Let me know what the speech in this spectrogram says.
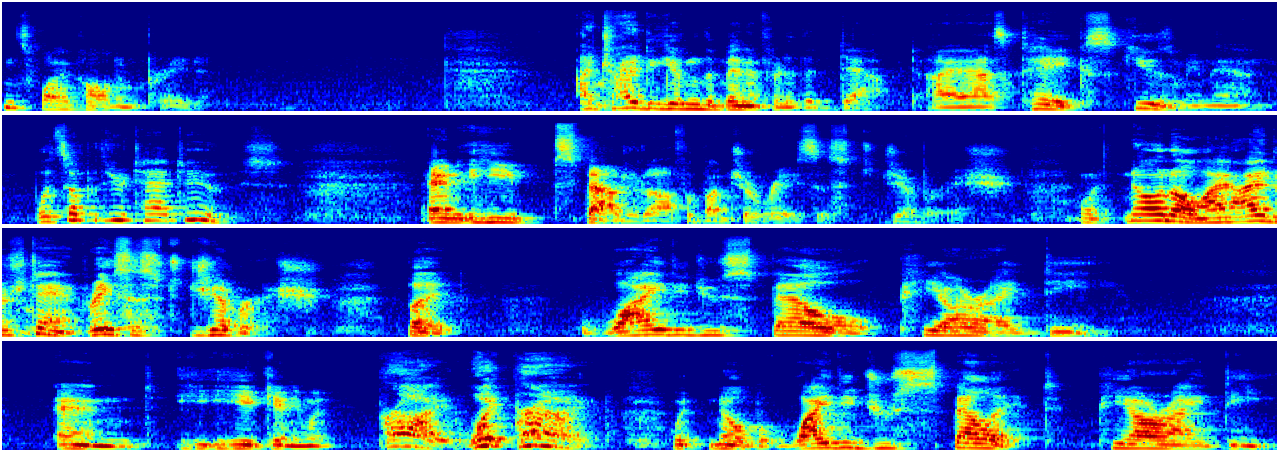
That's why I called him Prid. I tried to give him the benefit of the doubt. I asked, hey, excuse me, man, what's up with your tattoos? And he spouted off a bunch of racist gibberish. I went, no, no, I, I understand, racist gibberish. But why did you spell P-R-I-D? And he, he again, he went, pride, white pride. I went, no, but why did you spell it P-R-I-D?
